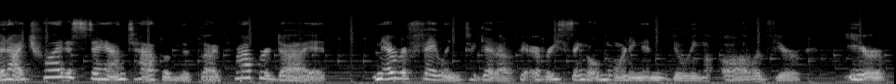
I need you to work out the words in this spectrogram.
But I try to stay on top of it by proper diet, never failing to get up every single morning and doing all of your your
